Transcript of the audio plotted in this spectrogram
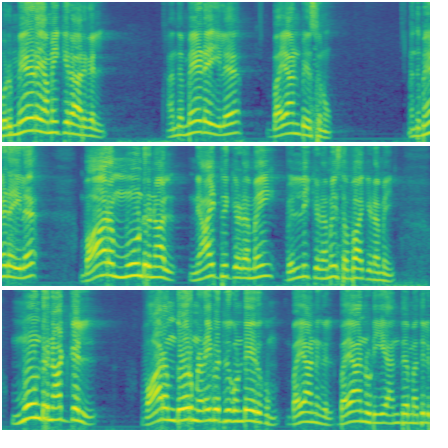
ஒரு மேடை அமைக்கிறார்கள். அந்த மேடையில் பயான் பேசணும். அந்த மேடையில் வாரம் மூன்று நாள் ஞாயிற்றுக்கிழமை வெள்ளிக்கிழமை செவ்வாய்க்கிழமை. மூன்று நாட்கள் வாரந்தோறும் நடைபெற்று கொண்டே இருக்கும் பயானுகள். பயானுடைய அந்த மதிலி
